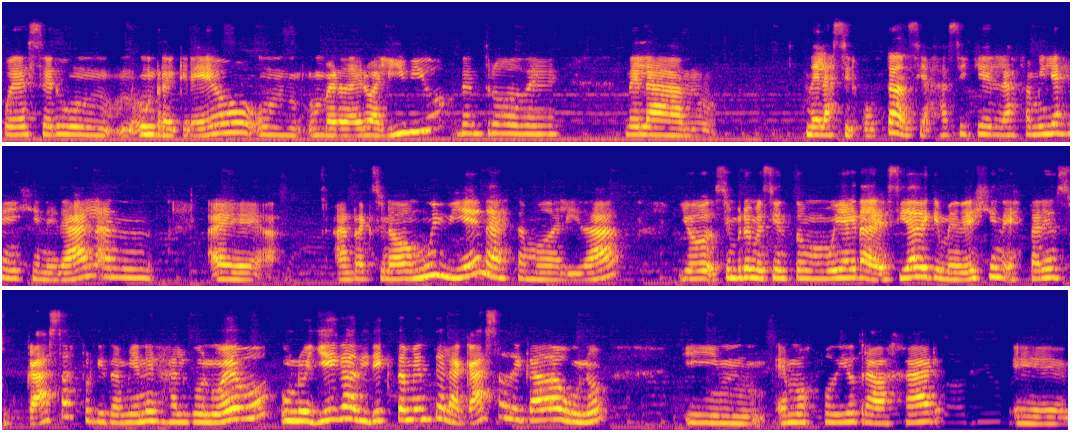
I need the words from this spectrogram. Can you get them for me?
puede ser un, recreo, un, verdadero alivio dentro de, la, de, las circunstancias. Así que las familias en general han, eh, han reaccionado muy bien a esta modalidad. Yo siempre me siento muy agradecida de que me dejen estar en sus casas porque también es algo nuevo. Uno llega directamente a la casa de cada uno y mm, hemos podido trabajar eh,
